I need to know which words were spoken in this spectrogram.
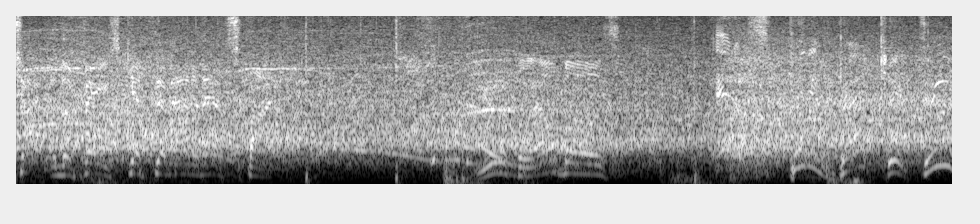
Shot in the face gets them out of that spot. Beautiful elbows. And a spinning back kick, too.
